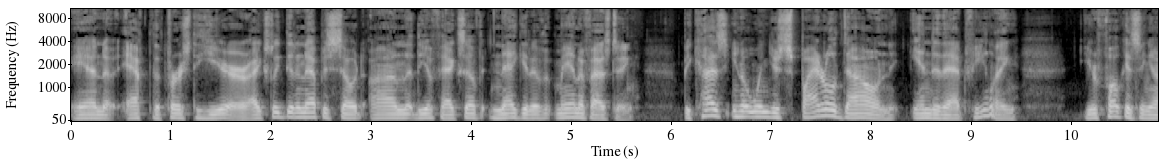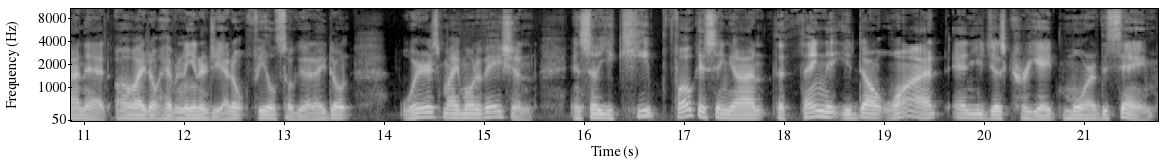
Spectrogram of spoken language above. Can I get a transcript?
And after the first year, I actually did an episode on the effects of negative manifesting. Because, you know, when you spiral down into that feeling, you're focusing on that. Oh, I don't have any energy. I don't feel so good. I don't, where's my motivation? And so you keep focusing on the thing that you don't want and you just create more of the same.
